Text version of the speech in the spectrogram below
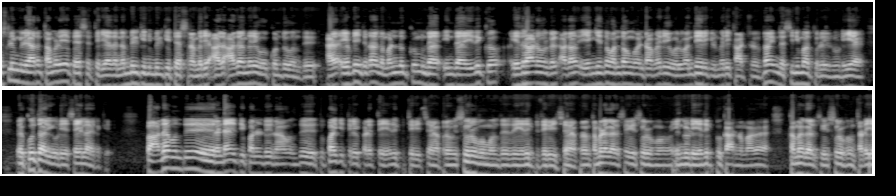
முஸ்லீம்கள் யாரும் தமிழையே பேச தெரியாத. நம்பிக்கை நிம்பில்கி பேசுகிற மாதிரி அதை அதை மாதிரி கொண்டு வந்து எப்படின்னு சொன்னால் அந்த மண்ணுக்கும் இந்த இந்த இதுக்கும் எதிரானவர்கள் அதாவது எங்கேருந்து வந்தவங்கன்ற மாதிரி ஒரு வந்தேரிகள் மாதிரி காட்டுறது தான் இந்த சினிமா துறையினுடைய கூத்தாரியுடைய செயலாக இருக்குது இப்போ அதை வந்து ரெண்டாயிரத்தி பன்னெண்டு நான் வந்து துப்பாக்கி திரைப்படத்தை எதிர்ப்பு தெரிவித்தேன் அப்புறம் விஸ்வரூபம் வந்தது எதிர்ப்பு தெரிவித்தேன் அப்புறம் தமிழக அரசு விஸ்வரூபம் எங்களுடைய எதிர்ப்பு காரணமாக தமிழக அரசு விஸ்வரூபம் தடை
